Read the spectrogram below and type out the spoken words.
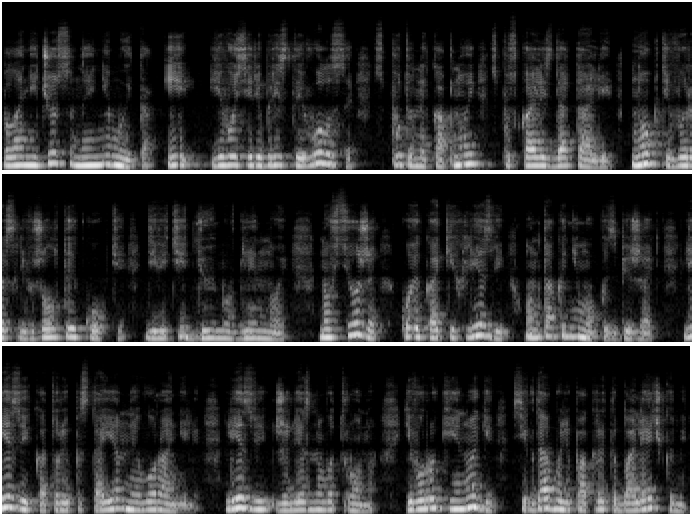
была нечесана и не мыта, и его серебристые волосы, спутанной копной, спускались до талии. Ногти выросли в желтые когти, 9 дюймов длиной. Но все же кое-каких лезвий он так и не мог избежать. Лезвий, которые постоянно его ранили. Лезвий железного трона. Его руки и ноги всегда были покрыты болячками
